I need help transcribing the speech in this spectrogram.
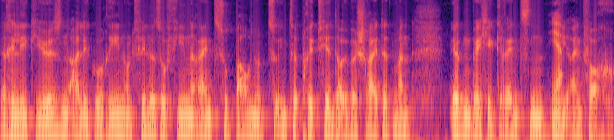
religiösen Allegorien und Philosophien reinzubauen und zu interpretieren, da überschreitet man irgendwelche Grenzen, Ja. die einfach,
